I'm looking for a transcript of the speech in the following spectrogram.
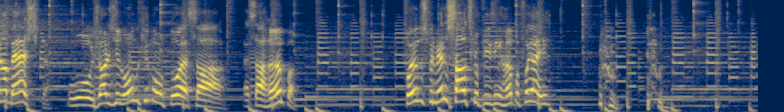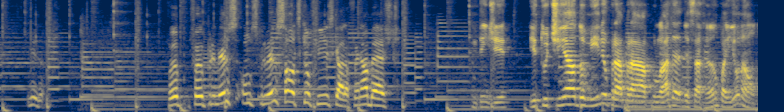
na Best, O Jorge Longo que montou essa, essa rampa. Foi um dos primeiros saltos que eu fiz em rampa, foi aí. Vida. Foi, foi o primeiro, um dos primeiros saltos que eu fiz, cara. Foi na Best. Entendi. E tu tinha domínio pra, pra pular dessa rampa aí ou não?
